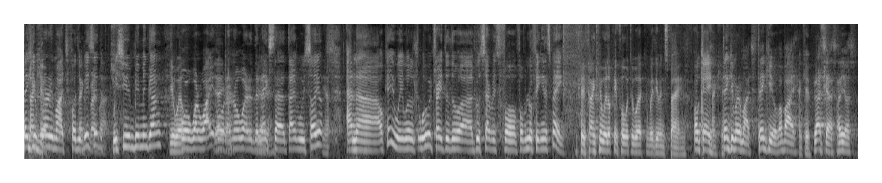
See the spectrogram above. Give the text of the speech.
Thank, you, very much for the Thank visit. We see you in Birmingham You will. or worldwide, Yeah, or I yeah. don't know where the Yeah, next. Uh, time we saw you. And uh, okay, we will we will try to do a good service for for Bluefin in Spain. Okay, thank you. We're looking forward to working with you in Spain. Okay, Thank you, Thank you. very much. Thank you. Bye bye. Thank you. Gracias. Adiós.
